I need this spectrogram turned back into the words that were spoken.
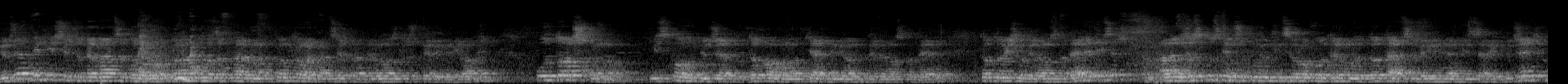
бюджет 2014 року нам була затверджена контрольна цифра 94 мільйони, уточнено міського бюджету додано 5 мільйонів 99, тобто вийшло 99 тисяч, але в зв'язку з тим, що коли кінці року отримали дотацію рівня місцевих бюджетів,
